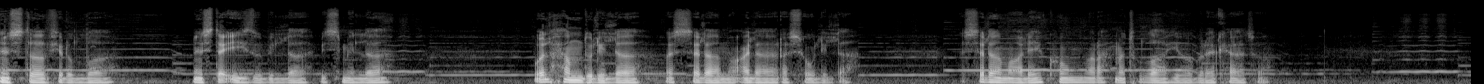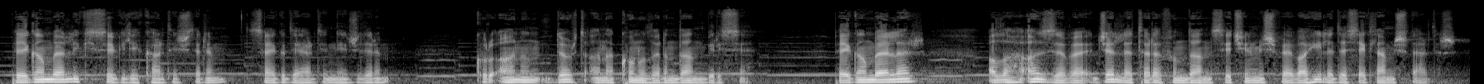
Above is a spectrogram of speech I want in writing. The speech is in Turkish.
Estağfirullah, nestaizu billah, bismillah, velhamdülillah, vesselamu ala Resulillah. Esselamu aleyküm ve rahmetullahi ve berekatuhu. Peygamberlik sevgili kardeşlerim, saygıdeğer dinleyicilerim, Kur'an'ın dört ana konularından birisi. Peygamberler, Allah Azze ve Celle tarafından seçilmiş ve vahiy ile desteklenmişlerdir.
